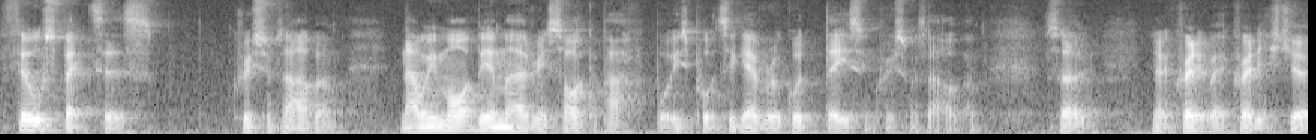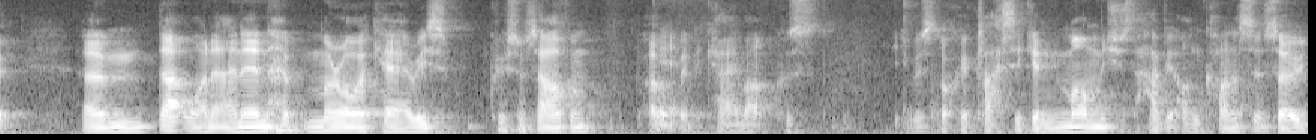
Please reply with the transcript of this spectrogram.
Phil Spector's Christmas album. Now he might be a murdering psychopath, but he's put together a good, decent Christmas album. So you know, credit where credit's due. Um, that one, and then Mariah Carey's Christmas album uh, Yeah. it came up because was like a classic, and Mum used to have it on constant. So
